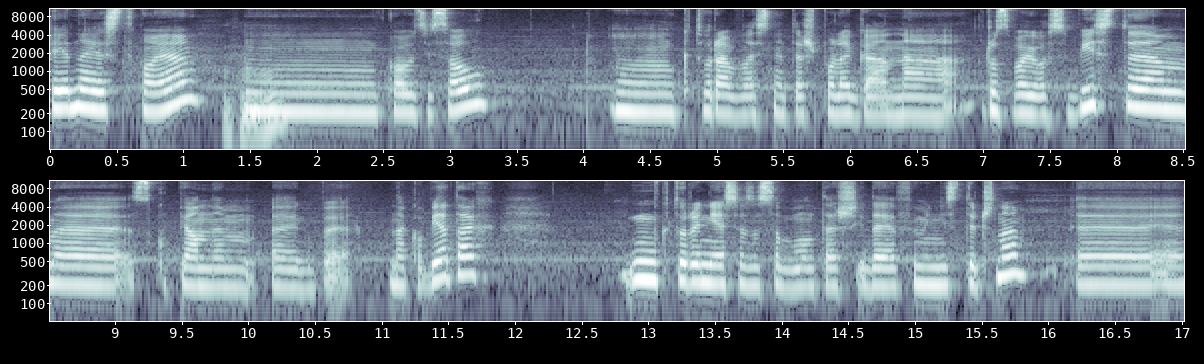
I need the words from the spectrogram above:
Jedna jest moja, mm, Cozy Soul, mm, która właśnie też polega na rozwoju osobistym, e, skupionym e, jakby na kobietach, m, który niesie ze sobą też idee feministyczne. E,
